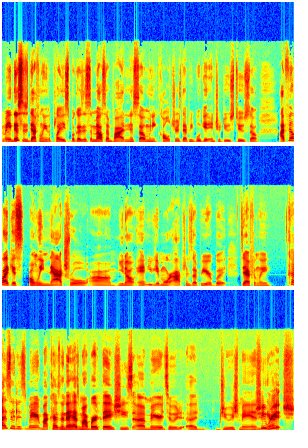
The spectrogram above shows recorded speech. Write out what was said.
mean, this is definitely the place because it's a melting pot and there's so many cultures that people get introduced to. So I feel like it's only natural, um, you know, and you get more options up here, but definitely. Cousin is married. My cousin that has my birthday, she's uh, married to a, a Jewish man. She got- rich,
